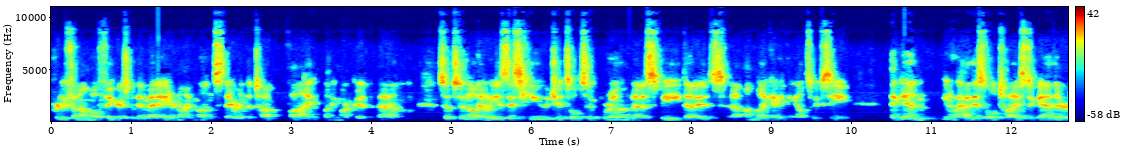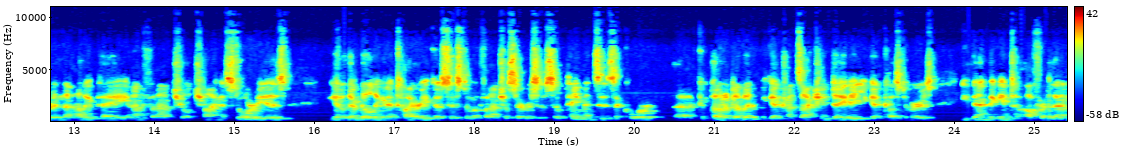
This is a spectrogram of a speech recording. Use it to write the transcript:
pretty phenomenal figures within about eight or nine months. They were in the top five money market. Um, so so not only is this huge, it's also grown at a speed that is uh, unlike anything else we've seen. Again, you know how this all ties together in the Alipay and financial China story is you know they're building an entire ecosystem of financial services. So payments is a core uh, component of it. You get transaction data, you get customers. You then begin to offer them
